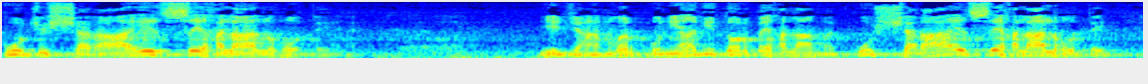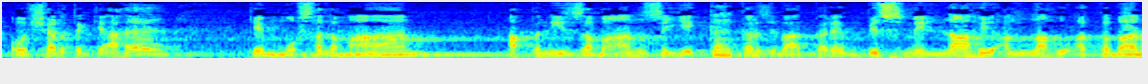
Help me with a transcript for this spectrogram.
کچھ شرائط سے حلال ہوتے ہیں۔ یہ جانور بنیادی طور پہ حلام ہے کچھ شرائط سے حلال ہوتے اور شرط کیا ہے؟ کہ مسلمان اپنی زبان سے یہ کہہ کر ذبح کرے، بسم اللہ اللہ اکبر،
